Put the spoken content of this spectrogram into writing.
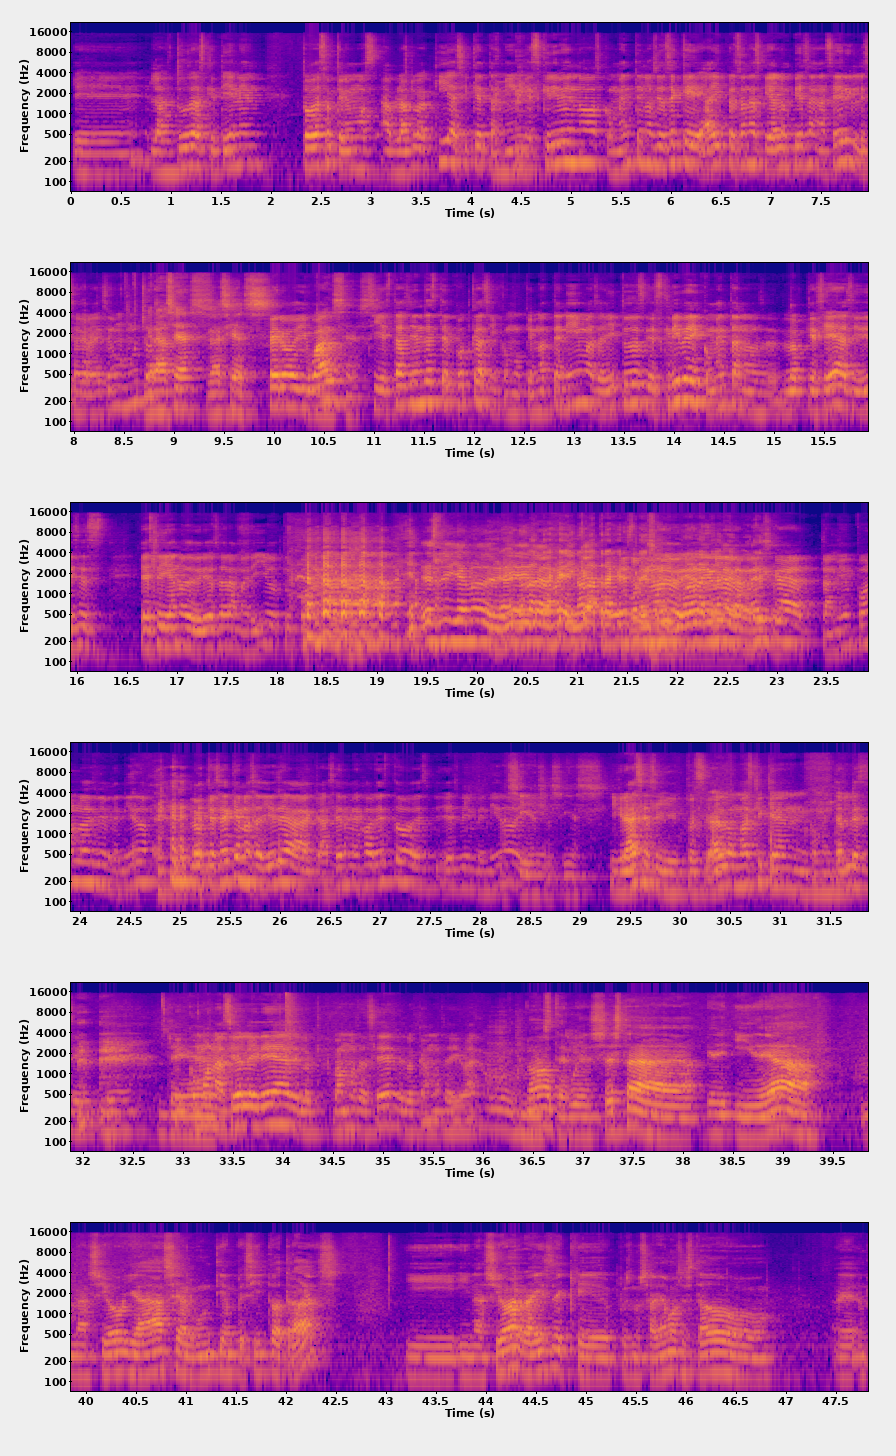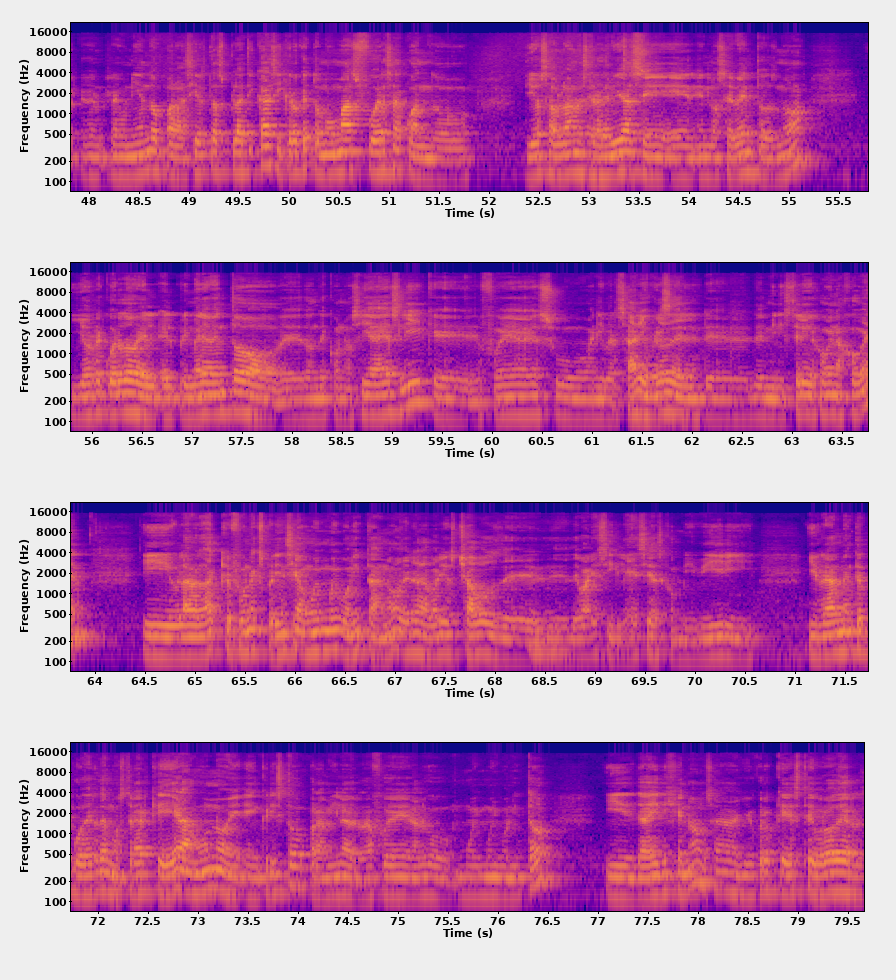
eh, las dudas que tienen, todo eso queremos hablarlo aquí, así que también escríbenos, coméntenos, yo sé que hay personas que ya lo empiezan a hacer y les agradecemos mucho. Gracias. Gracias. Pero igual, Gracias. si estás viendo este podcast y como que no te animas ahí, tú escribe y coméntanos lo que sea. Si dices, este ya no debería usar amarillo, tú ya no debería Ya, ir no la a traje, América. no la traje Este por eso. no debería no la irle a traje la por eso. América, también ponlo, es bienvenido. Lo que sea que nos ayude a hacer mejor esto es, es bienvenido. Así y, es, así es. y gracias. Y pues algo más que quieran comentarles de, de- de De- cómo nació la idea, de lo que vamos a hacer, de lo que vamos a llevar. No, Master. pues esta eh, idea nació ya hace algún tiempecito atrás y, y nació a raíz de que pues nos habíamos estado eh, re- reuniendo para ciertas pláticas y creo que tomó más fuerza cuando Dios habló a nuestras Eventos. vidas en, en los eventos, ¿no? Y yo recuerdo el, el primer evento eh, donde conocí a Esli, que fue su aniversario, creo, del, del- del Ministerio de Joven a Joven. Y la verdad que fue una experiencia muy, muy bonita, ¿no? Ver a varios chavos de, de- de varias iglesias convivir y, y realmente poder demostrar que eran uno en, en Cristo, para mí la verdad fue algo muy, muy bonito. Y de ahí dije, no, o sea, yo creo que este brother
